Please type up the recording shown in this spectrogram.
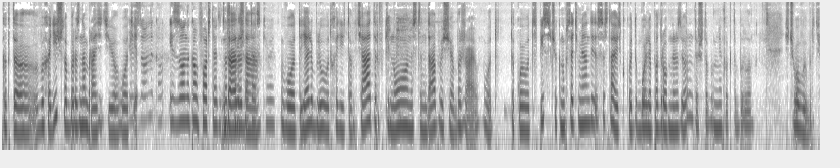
как-то выходить, чтобы разнообразить ее. Вот. Из, зоны, из зоны комфорта это тоже да, хорошо да, да. вытаскивает. Вот, я люблю вот ходить там в театр, в кино, на стендап, вообще обожаю. Вот такой вот списочек. Ну, кстати, мне надо составить какой-то более подробный, развернутый, чтобы мне как-то было с чего выбрать.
